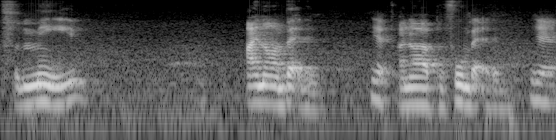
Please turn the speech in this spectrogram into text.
for me, I know I'm better than. Yeah. I know I perform better than. yeah.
